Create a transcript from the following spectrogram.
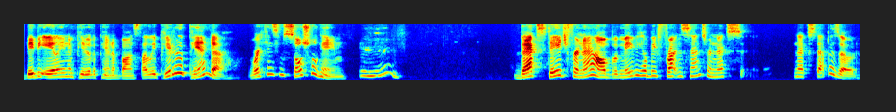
Baby Alien and Peter the Panda bond slightly. Peter the Panda working some social game. Mm-hmm. Backstage for now, but maybe he'll be front and center next next episode.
